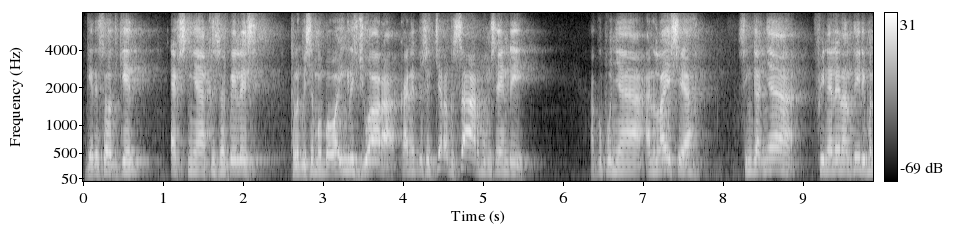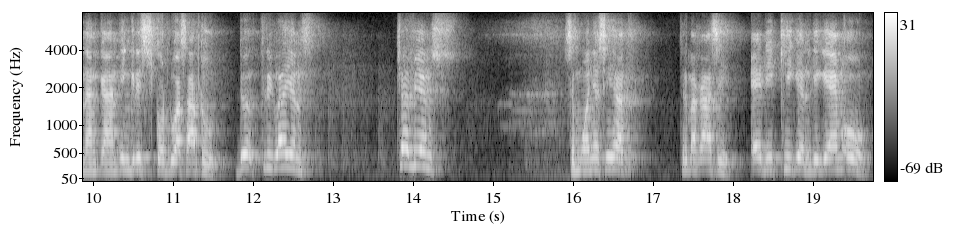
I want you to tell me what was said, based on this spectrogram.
Gareth Southgate, ex-nya Crystal Palace. Kalau bisa membawa Inggris juara. Karena itu sejarah besar Bung Sandy. Aku punya analis ya Singkatnya finalnya nanti dimenangkan Inggris skor 2-1. The Three Lions Champions. Semuanya sehat. Terima kasih. Eddie Keegan GGMO.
